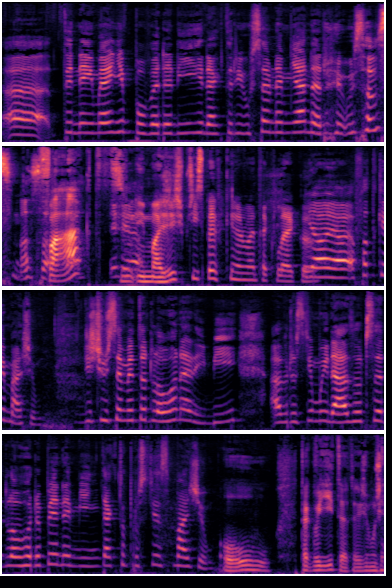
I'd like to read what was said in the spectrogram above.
uh, ty nejméně povedený, na který už jsem neměla nervy, už jsem smazala. Fakt? Jo. I mažíš příspěvky normálně takhle jako? Jo, jo, fotky mažu. Když už se mi to dlouho nelíbí a prostě můj názor se dlouhodobě nemění, tak to prostě smažu. Oh, tak vidíte, takže může...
